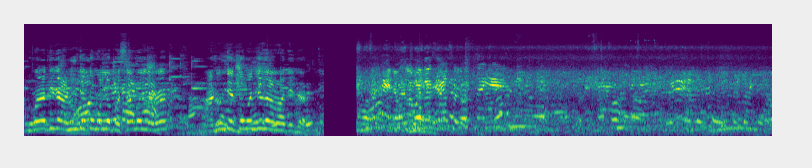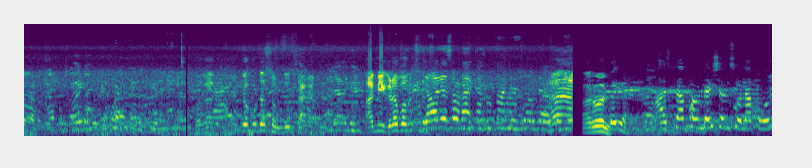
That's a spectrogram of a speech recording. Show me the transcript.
तुम्हाला तिथे आणून देतो म्हणलं बसा म्हणलं ना. आणून देतो म्हणजे जावा तिथं. आस्था फाउंडेशन सोलापूर.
